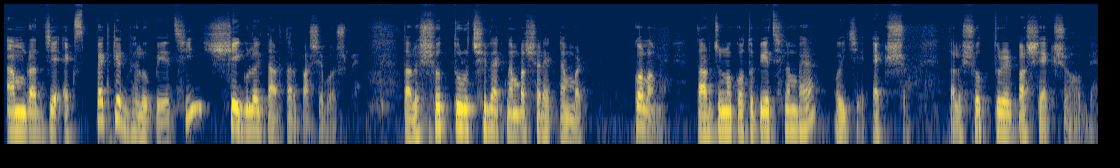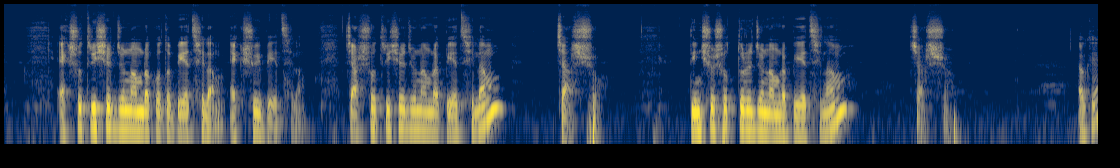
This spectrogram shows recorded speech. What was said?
আমরা যে এক্সপেক্টেড ভ্যালু পেয়েছি, সেগুলোই তার তার পাশে বসবে। তাহলে সত্তর ছিল এক নাম্বার সারি, এক নাম্বার কলামে। তার জন্য কত পেয়েছিলাম ভাইয়া? ওই যে একশো। তাহলে সত্তরের পাশে একশো হবে। একশো ত্রিশের জন্য আমরা কত পেয়েছিলাম? একশোই পেয়েছিলাম। চারশো ত্রিশের জন্য আমরা পেয়েছিলাম চারশো। তিনশো সত্তরের জন্য আমরা পেয়েছিলাম চারশো। ওকে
